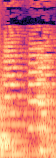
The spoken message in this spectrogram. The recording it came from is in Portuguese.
Woo!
